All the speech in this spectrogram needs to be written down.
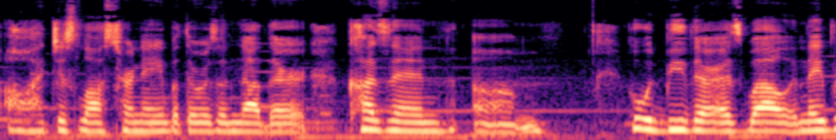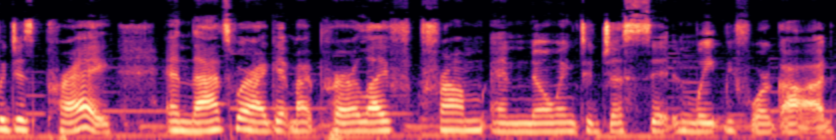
oh, I just lost her name, but there was another cousin um, who would be there as well, and they would just pray. And that's where I get my prayer life from, and knowing to just sit and wait before God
